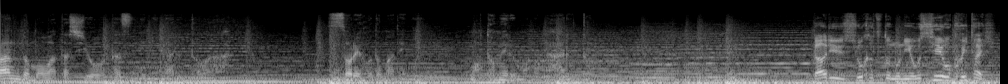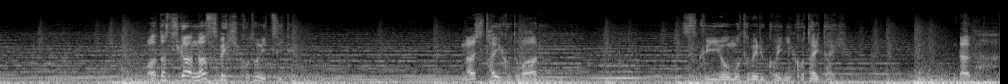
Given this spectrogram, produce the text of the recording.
三度も私をお尋ねになるとはそれほどまでに求めるものがあると。我流諸葛殿に教えを請いたい。私がなすべきことについて成したいことはある。救いを求める声に応えたい。だが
